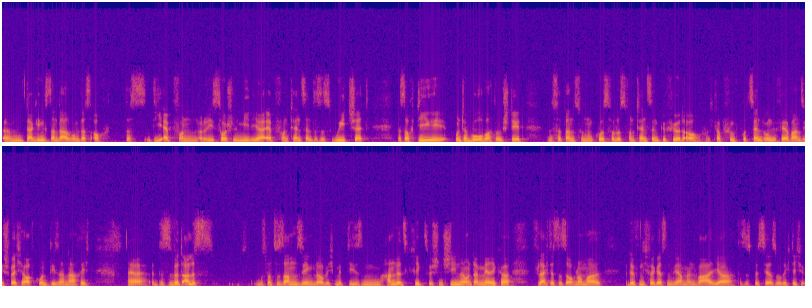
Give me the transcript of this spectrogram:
Ähm, da ging es dann darum, dass auch dass die App von oder die Social Media App von Tencent, das ist WeChat, dass auch die unter Beobachtung steht und das hat dann zu einem Kursverlust von Tencent geführt. Auch, ich glaube, fünf Prozent ungefähr waren sie schwächer aufgrund dieser Nachricht. Das wird alles, muss man zusammen sehen, glaube ich, mit diesem Handelskrieg zwischen China und Amerika. Vielleicht ist es auch nochmal, wir dürfen nicht vergessen, wir haben ein Wahljahr. Das ist bisher so richtig äh,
